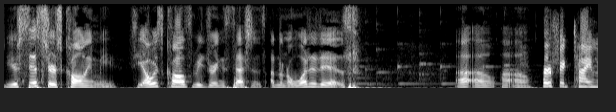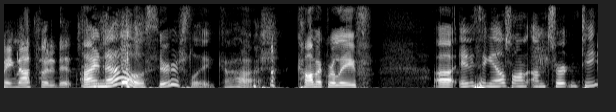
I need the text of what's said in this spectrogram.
your sister's calling me. She always calls me during sessions. I don't know what it is. Uh oh, uh oh. Perfect timing. That's what it is. I know. seriously. Gosh. Comic relief. Uh, anything else on uncertainty?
